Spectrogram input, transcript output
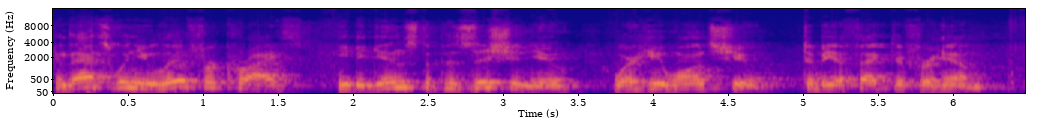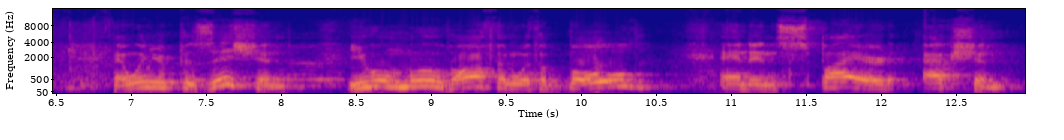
And that's when you live for Christ, He begins to position you where He wants you to be effective for Him. And when you're positioned, you will move often with a bold and inspired action.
